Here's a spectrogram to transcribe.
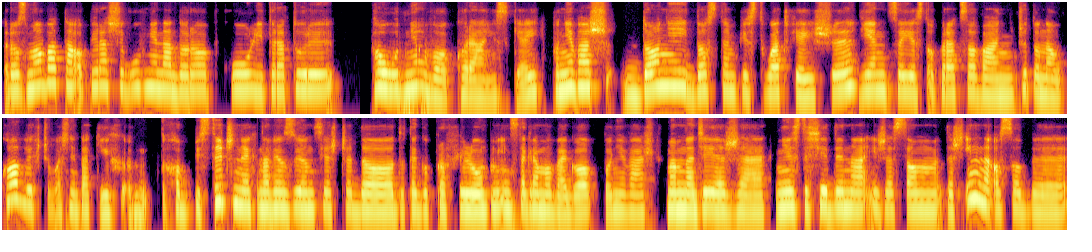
rozmowa ta opiera się głównie na dorobku literatury południowo-koreańskiej, ponieważ do niej dostęp jest łatwiejszy, więcej jest opracowań, czy to naukowych, czy właśnie takich hobbystycznych, nawiązując jeszcze do, do tego profilu instagramowego, ponieważ mam nadzieję, że nie jesteś jedyna i że są też inne osoby,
